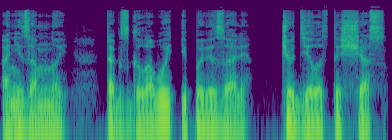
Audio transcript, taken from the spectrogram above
они за мной, так с головой и повязали. Че делать-то сейчас?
